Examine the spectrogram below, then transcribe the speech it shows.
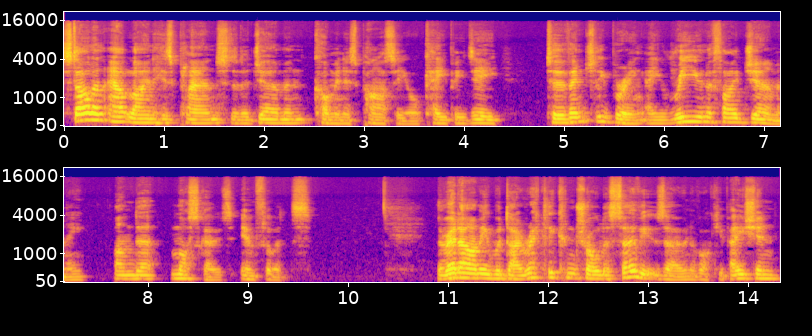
Stalin outlined his plans to the German Communist Party, or KPD, to eventually bring a reunified Germany under Moscow's influence. The Red Army would directly control the Soviet zone of occupation,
